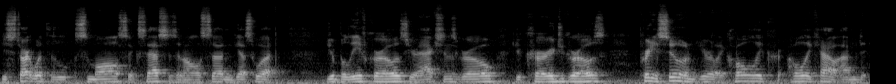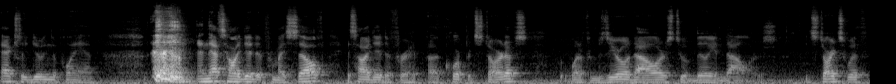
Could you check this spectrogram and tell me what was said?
you start with the small successes, and all of a sudden, guess what? Your belief grows, your actions grow, your courage grows. Pretty soon, you're like, holy, holy cow! I'm actually doing the plan. and that's how I did it for myself. It's how I did it for uh, corporate startups. Went from zero dollars to a billion dollars. It starts with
